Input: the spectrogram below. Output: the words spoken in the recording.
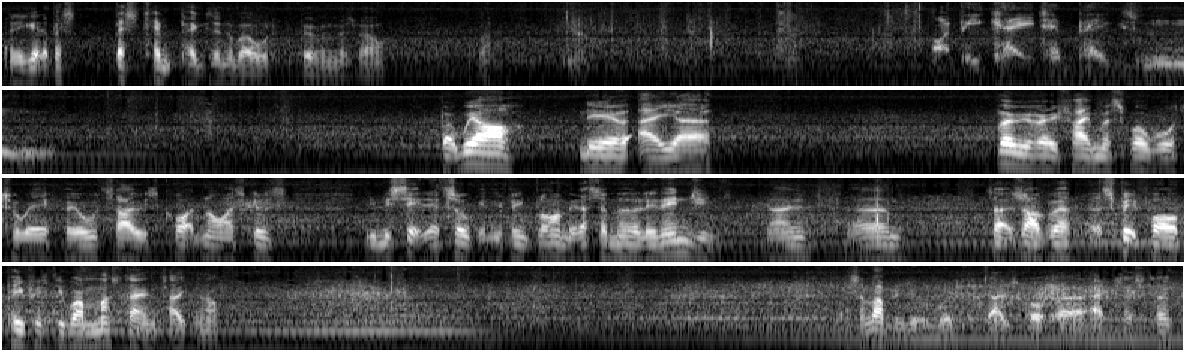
And you get the best best tent pegs in the world with them as well. But, know. IPK tent pegs. Mm. But we are near a uh, very very famous World War II airfield, so it's quite nice because you be sitting there talking and you think, blimey, that's a Merlin engine. You know? Um, so it's either a Spitfire or P51 Mustang taken off. That's a lovely little wood Dave's got uh, access to.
